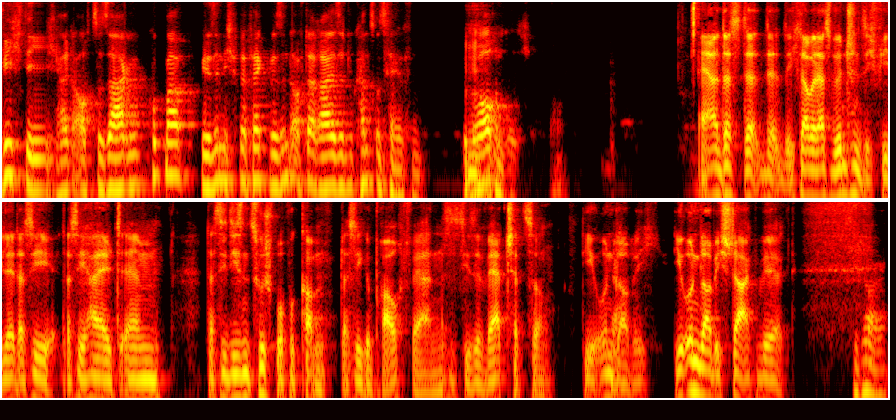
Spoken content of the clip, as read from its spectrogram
wichtig, halt auch zu sagen, guck mal, wir sind nicht perfekt, wir sind auf der Reise, du kannst uns helfen. Wir mhm. brauchen dich. Ja, das, das, ich glaube, das wünschen sich viele, dass sie, dass sie halt, ähm, dass sie diesen Zuspruch bekommen, dass sie gebraucht werden. Das ist diese Wertschätzung, die unglaublich, ja. die unglaublich stark wirkt. Ja.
